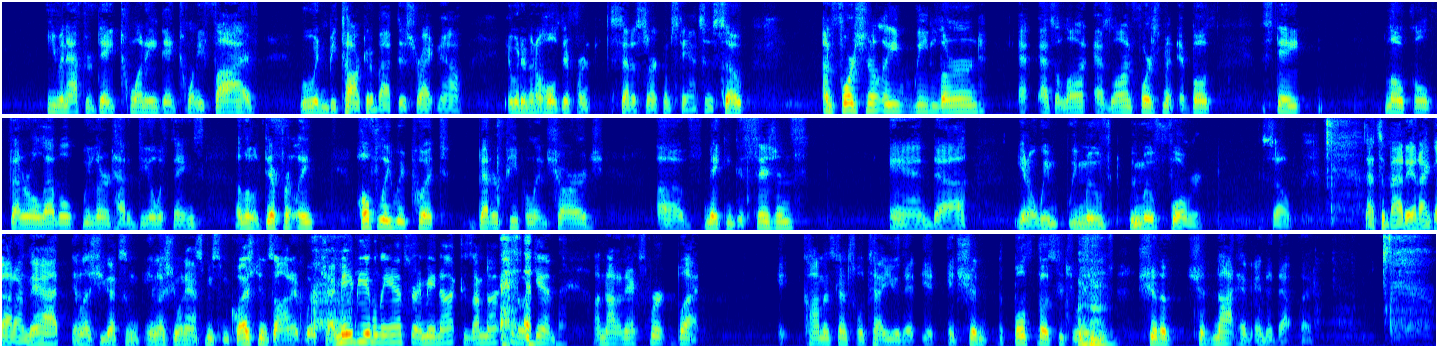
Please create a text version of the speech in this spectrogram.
even after day 20, day 25, we wouldn't be talking about this right now. It would have been a whole different set of circumstances. So unfortunately, we learned as a law as law enforcement at both state, local, federal level, we learned how to deal with things a little differently. Hopefully, we put better people in charge of making decisions, and uh, you know, we we moved we moved forward. So that's about it I got on that. Unless you got some, unless you want to ask me some questions on it, which I may be able to answer, I may not, because I'm not. You know, again, I'm not an expert, but common sense will tell you that it, it shouldn't both those situations mm-hmm. should have should not have ended that way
